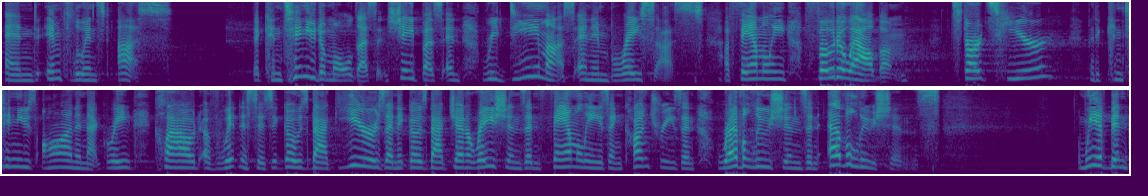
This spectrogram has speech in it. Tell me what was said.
and influenced us, that continue to mold us and shape us and redeem us and embrace us. A family photo album starts here, but it continues on in that great cloud of witnesses. It goes back years and it goes back generations and families and countries and revolutions and evolutions. We have been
